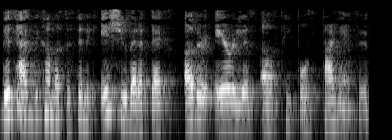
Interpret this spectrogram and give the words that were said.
This has become a systemic issue that affects other areas of people's finances.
